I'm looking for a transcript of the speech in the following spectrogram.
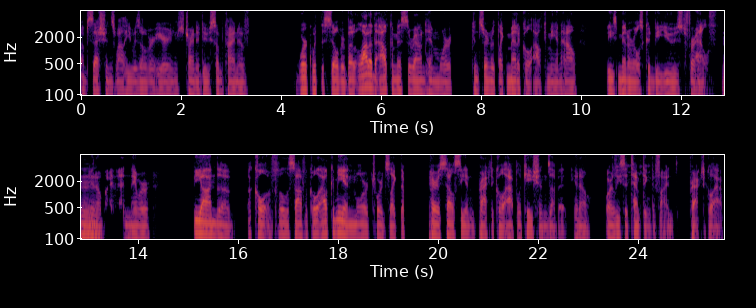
obsessions while he was over here. And he was trying to do some kind of work with the silver. But a lot of the alchemists around him were concerned with like medical alchemy and how these minerals could be used for health. You Mhm. know, by then they were beyond the occult and philosophical alchemy and more towards like the Paracelsian practical applications of it, you know, or at least attempting to find practical ap-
